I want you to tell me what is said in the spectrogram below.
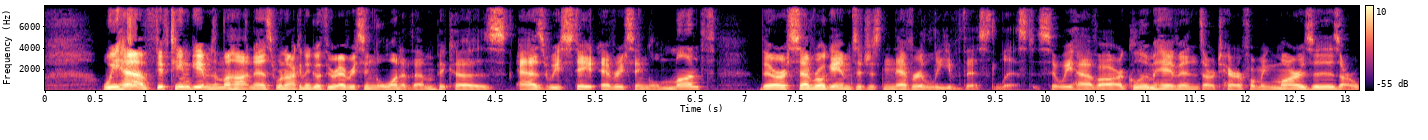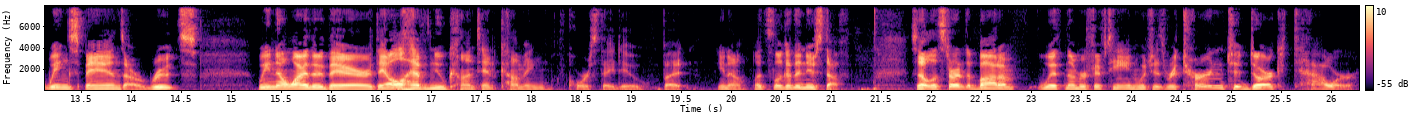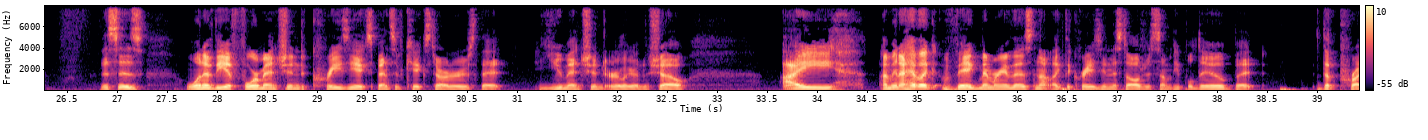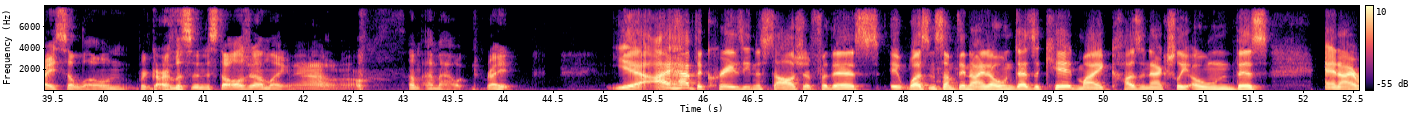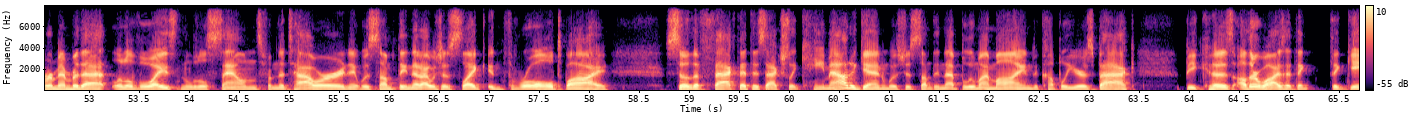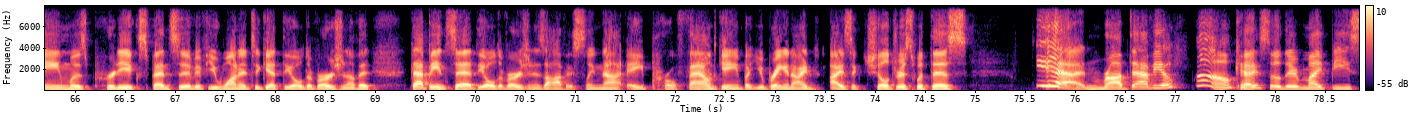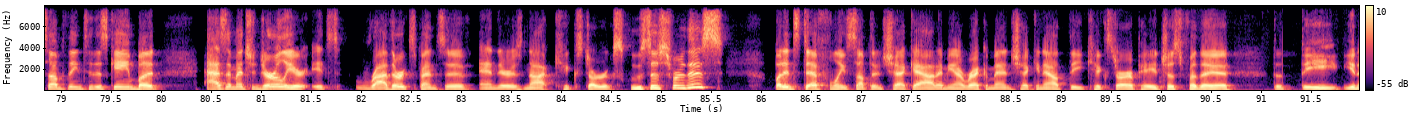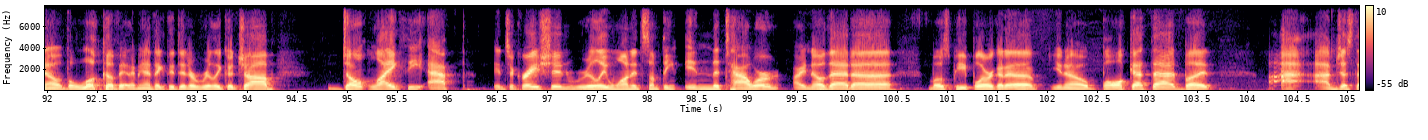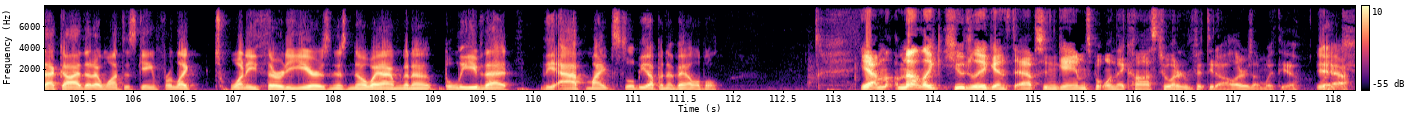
we have 15 games on the hotness. We're not going to go through every single one of them because, as we state every single month, there are several games that just never leave this list. So we have our Gloomhavens, our Terraforming Marses, our Wingspans, our Roots. We know why they're there. They all have new content coming. Of course they do. But, you know, let's look at the new stuff. So let's start at the bottom with number 15, which is Return to Dark Tower. This is one of the aforementioned crazy expensive Kickstarters that you mentioned earlier in the show. I I mean I have like vague memory of this, not like the crazy nostalgia some people do, but the price alone, regardless of nostalgia, I'm like, I don't know, I'm, I'm out, right? Yeah, I have the crazy nostalgia for this. It wasn't something I owned as a kid. My cousin actually owned this, and I remember that little voice and the little sounds from the tower, and it was something that I was just like enthralled by. So the fact that this actually came out again was just something that blew my mind a couple years back because otherwise I think the game was pretty expensive if you wanted to get the older version of it. That being said, the older version is obviously not a profound game, but you bring in Isaac Childres with this. Yeah, and Rob Daviau. Oh, okay. So there might be something to this game, but as I mentioned earlier, it's rather expensive and there's not Kickstarter exclusives for this, but it's definitely something to check out. I mean, I recommend checking out the Kickstarter page just for the the the you know the look of it. I mean, I think they did a really good job. Don't like the app integration. Really wanted something in the tower. I know that uh, most people are gonna you know balk at that, but I, I'm just that guy that I want this game for like 20, 30 years, and there's no way I'm gonna believe that the app might still be up and available. Yeah, I'm, I'm not like hugely against apps in games, but when they cost two hundred and fifty dollars, I'm with you. Yeah. Like,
